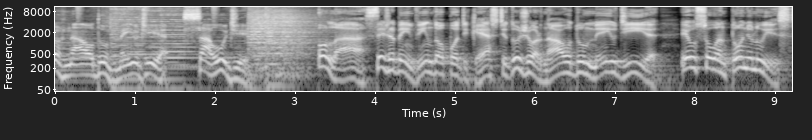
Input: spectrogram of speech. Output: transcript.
Jornal do Meio-Dia. Saúde. Olá, seja bem-vindo ao podcast do Jornal do Meio-Dia. Eu sou Antônio Luiz.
